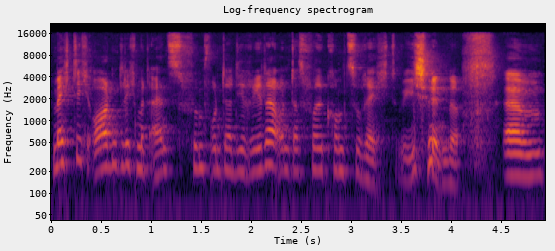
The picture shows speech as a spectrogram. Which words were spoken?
mächtig ordentlich mit 1,5 unter die Räder und das vollkommen zurecht, wie ich finde. Ähm,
